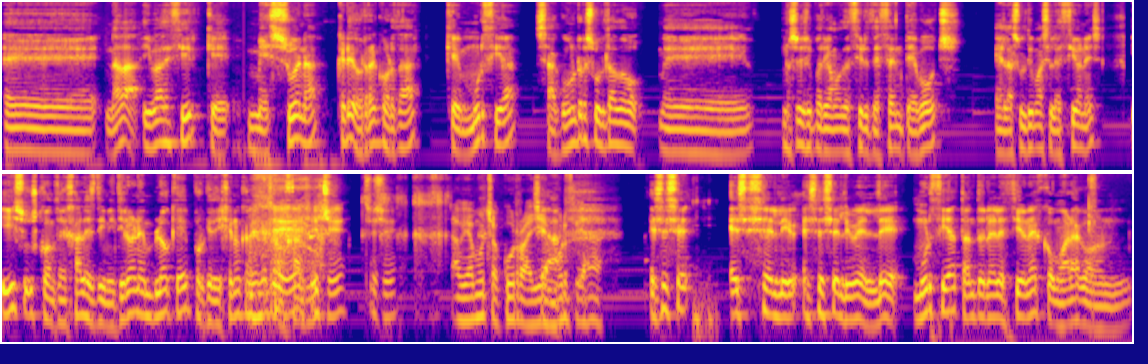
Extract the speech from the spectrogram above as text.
eh, nada, iba a decir que me suena, creo recordar, que en Murcia sacó un resultado, eh, no sé si podríamos decir decente, Boch, en las últimas elecciones, y sus concejales dimitieron en bloque porque dijeron que había que trabajar sí, mucho. sí, sí, sí. Había mucho curro allí O sea, en Murcia. Ese es, el, ese, es el, ese es el nivel de Murcia, tanto en elecciones como ahora con, con,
